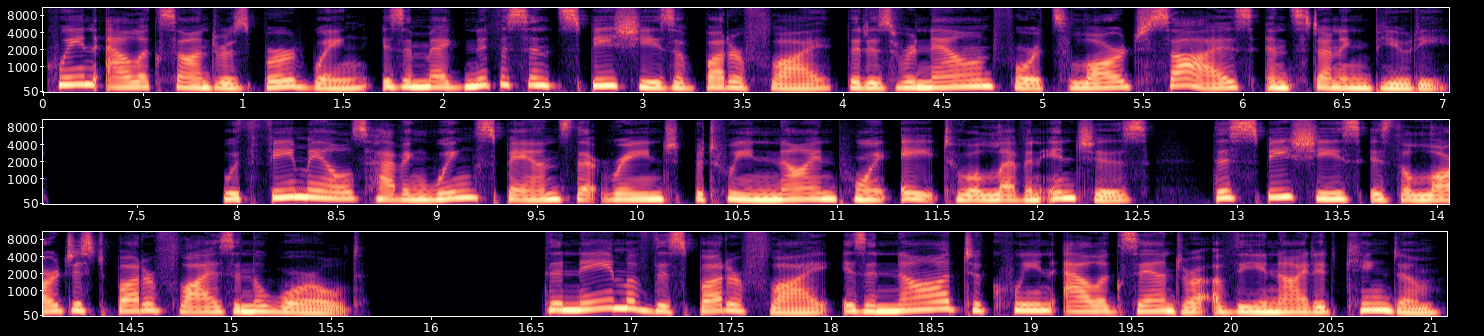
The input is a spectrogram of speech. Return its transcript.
Queen Alexandra's birdwing is a magnificent species of butterfly that is renowned for its large size and stunning beauty with females having wingspans that range between 9.8 to 11 inches, this species is the largest butterflies in the world. The name of this butterfly is a nod to Queen Alexandra of the United Kingdom,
